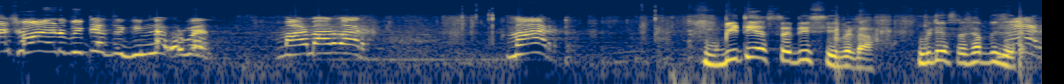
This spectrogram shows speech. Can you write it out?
আর সবাই বিটিএস ঘৃণা করবেন। মার মার মার। মার। বিটিএস দিছি বেটা। বিটিএস সব দিছি। মার।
